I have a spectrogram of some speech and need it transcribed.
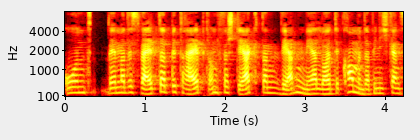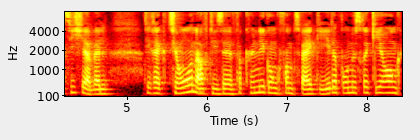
Und wenn man das weiter betreibt und verstärkt, dann werden mehr Leute kommen. Da bin ich ganz sicher, weil die Reaktion auf diese Verkündigung von 2G der Bundesregierung,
